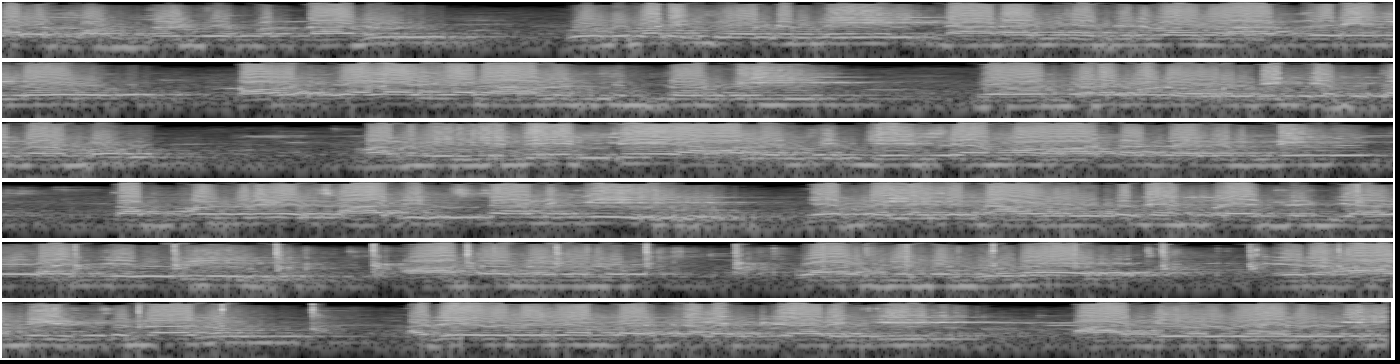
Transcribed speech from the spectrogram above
చాలా సంతోషపడ్డారు. ఉమ్మడి కూటమి నారా చంద్రబాబు ఆధ్వర్యంలో పవన్ కళ్యాణ్ గారి ఆలోచనతోటి మేమందరం కూడా ఒకటి చెప్తున్నాము. మనం ఏదైతే ఆలోచన చేశామో ఆటనగర్ని తప్పనిసరిగా సాధించడానికి ఎమ్మెల్యేగా నా వంతు నేను ప్రయత్నం చేస్తా అని చెప్పి ఆటనగర్ వాసులను కూడా నేను హామీ ఇస్తున్నాను. అదేవిధంగా మా కలెక్టర్ గారికి ఆర్డీఓ గారికి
